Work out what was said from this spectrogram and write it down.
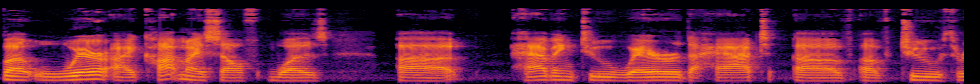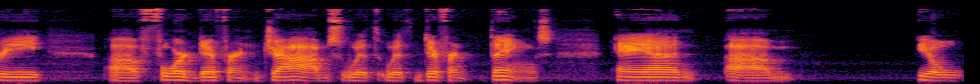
but where I caught myself was uh, having to wear the hat of of two, three, uh, four different jobs with with different things, and um, you know,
